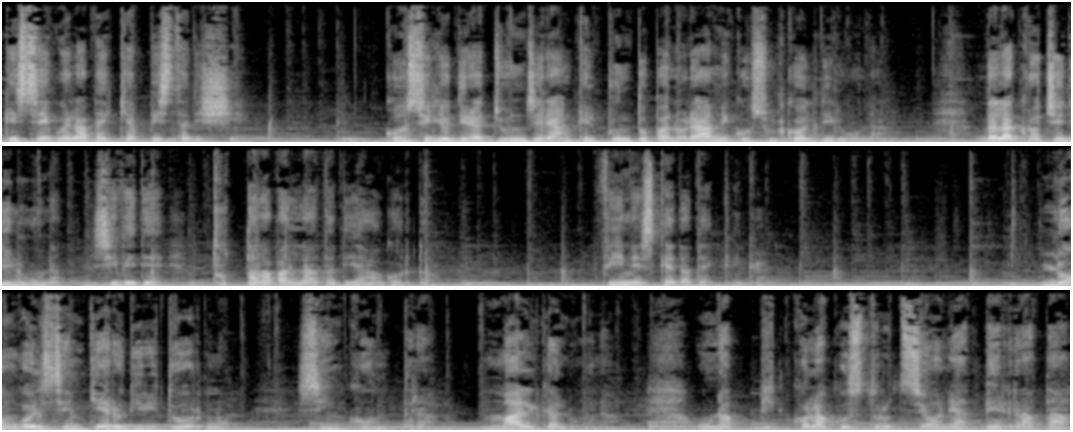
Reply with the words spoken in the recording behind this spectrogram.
che segue la vecchia pista di sci. Consiglio di raggiungere anche il punto panoramico sul Col di Luna. Dalla Croce di Luna si vede tutta la vallata di Agordo. Fine scheda tecnica. Lungo il sentiero di ritorno si incontra Malgaluna una piccola costruzione atterrata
